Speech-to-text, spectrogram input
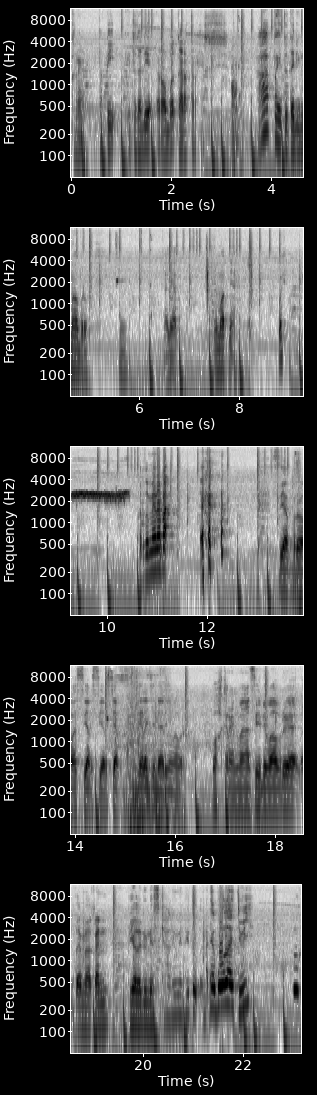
keren. Tapi itu tadi robot karakter Apa itu tadi mau bro? Hmm, kita lihat Remote-nya. Wih. Kartu merah pak siap bro. Siap siap siap. Ini legendarnya mawar wah keren banget sih ini mawar ya. Pertembakan piala dunia sekali men. Itu ada bola cuy. Uh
